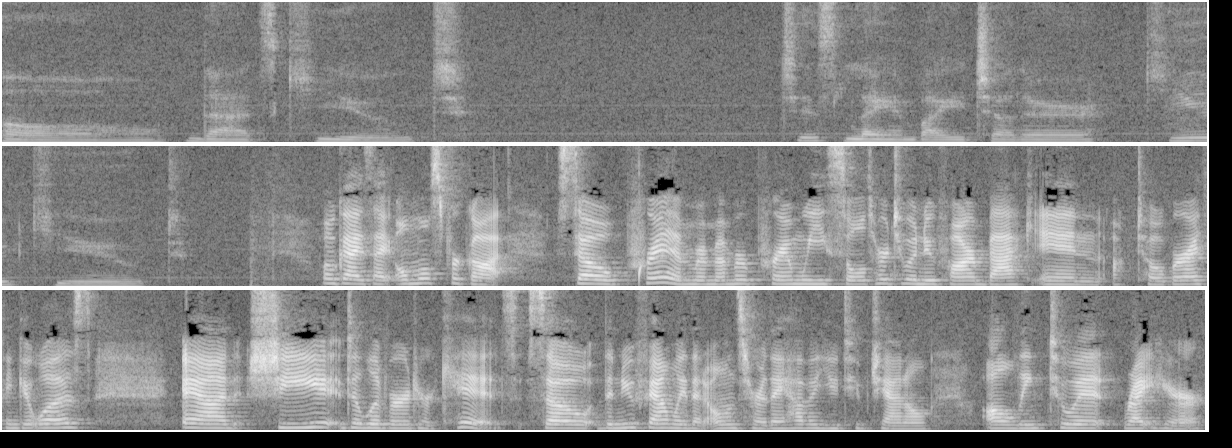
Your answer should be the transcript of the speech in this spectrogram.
Oh, that's cute. Just laying by each other. Cute, cute. Oh guys, I almost forgot. So Prim, remember Prim, we sold her to a new farm back in October, I think it was. And she delivered her kids. So the new family that owns her, they have a YouTube channel. I'll link to it right here.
